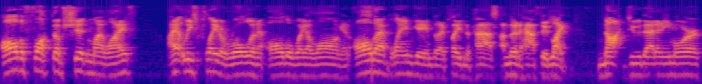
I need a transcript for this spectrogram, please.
all the fucked up shit in my life, I at least played a role in it all the way along. And all that blame game that I played in the past, I'm going to have to, like, not do that anymore.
